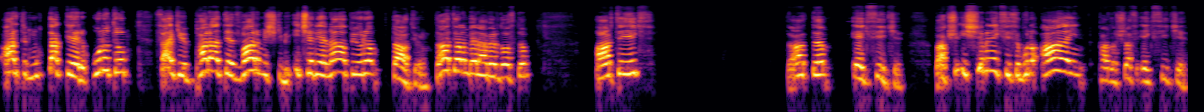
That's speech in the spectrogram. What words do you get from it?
Artık mutlak değeri unutup sanki bir parantez varmış gibi içeriye ne yapıyorum? Dağıtıyorum. Dağıtalım beraber dostum. Artı x dağıttım. Eksi 2. Bak şu işlemin eksisi bunu aynı pardon şurası eksi 2.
